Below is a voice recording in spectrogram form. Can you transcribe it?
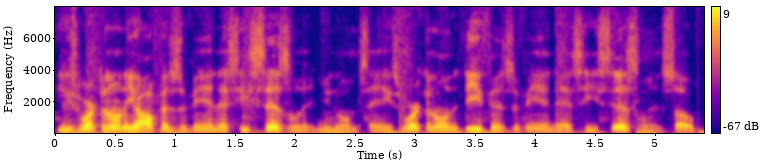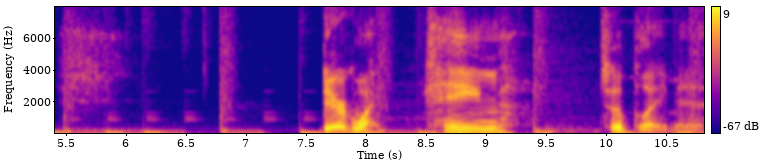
he's working on the offensive end as he's sizzling. You know what I'm saying? He's working on the defensive end as he's sizzling. So Derrick White came to play, man.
